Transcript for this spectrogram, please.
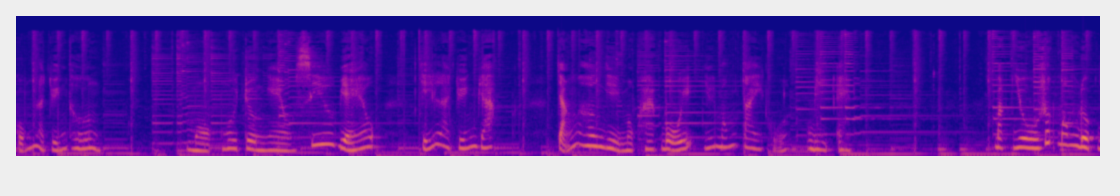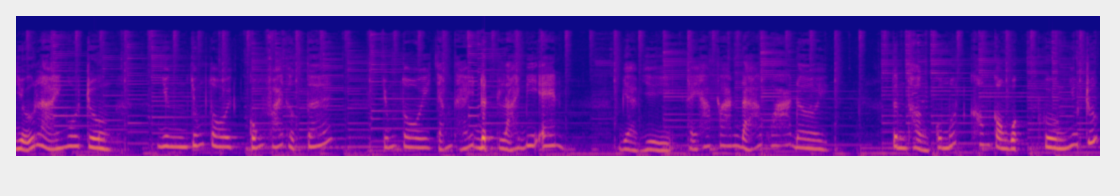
cũng là chuyện thường. Một ngôi trường nghèo siêu dẹo chỉ là chuyện vặt, chẳng hơn gì một hạt bụi dưới móng tay của BN. Mặc dù rất mong được giữ lại ngôi trường, nhưng chúng tôi cũng phải thực tế. Chúng tôi chẳng thể địch lại BN. Và vì thầy Hafan đã qua đời, tinh thần cô mất không còn quật cường như trước.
